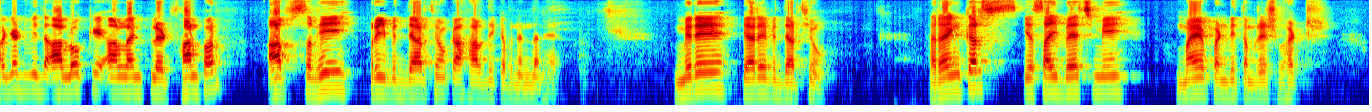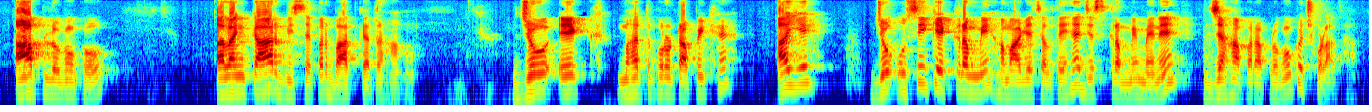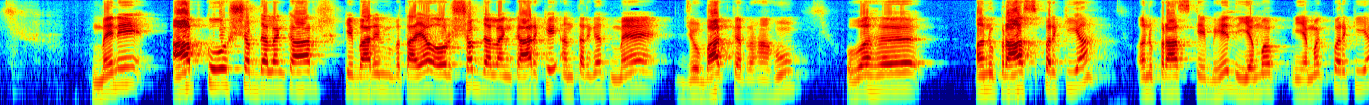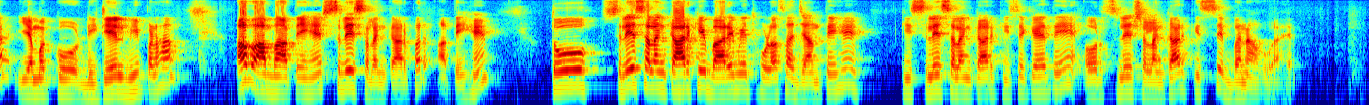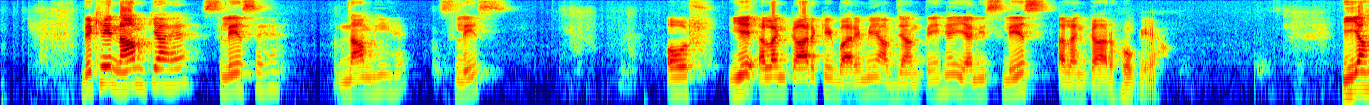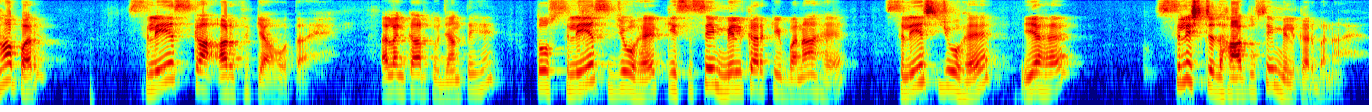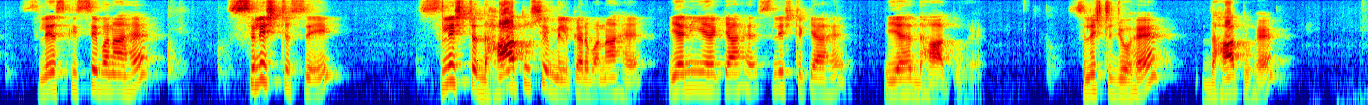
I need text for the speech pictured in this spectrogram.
Target with आलोक के online platform पर आप सभी प्रिय विद्यार्थियों का हार्दिक अभिनंदन है। मेरे प्यारे विद्यार्थियों रैंकर्स एस आई बैच में मैं पंडित अमरेश भट्ट आप लोगों को अलंकार विषय पर बात कर रहा हूँ, जो एक महत्वपूर्ण टॉपिक है। आइए, जो उसी के क्रम में हम आगे चलते हैं, जिस क्रम में मैंने जहाँ पर आप लोगों को छोड़ा था। मैंने आपको शब्द अलंकार के बारे में बताया और शब्द अलंकार के अंतर्गत मैं जो बात कर रहा हूँ, वह अनुप्रास पर किया, अनुप्रास के भेद यमक यमक पर किया, यमक को डिटेल भी पढ़ा। अब हम आते हैं श्लेष अलंकार पर आते हैं। तो श्लेष अलंकार के बारे में थोड़ा सा जानते हैं कि श्लेष अलंकार किसे कहते हैं और श्लेष अलंकार किससे बना हुआ है। देखिए, नाम क्या है? श्लेष है, नाम ही है। श्लेष और ये अलंकार के बारे में आप जानते हैं, यानी श्लेष अलंकार हो गया। यहाँ पर श्लेष का अर्थ क्या होता है? अलंकार तो जानते हैं। तो श्लेष जो है, किससे मिलकर के बना है? श्लेष जो है, यह श्लिष्ट धातु से मिलकर बना है। श्लेष किससे बना है? श्लिष्ट से श्लिष्ट धातु से मिलकर बना है। यानी यह क्या है? श्लिष्ट क्या है? यह धातु है। श्लिष्ट जो है, धातु है।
